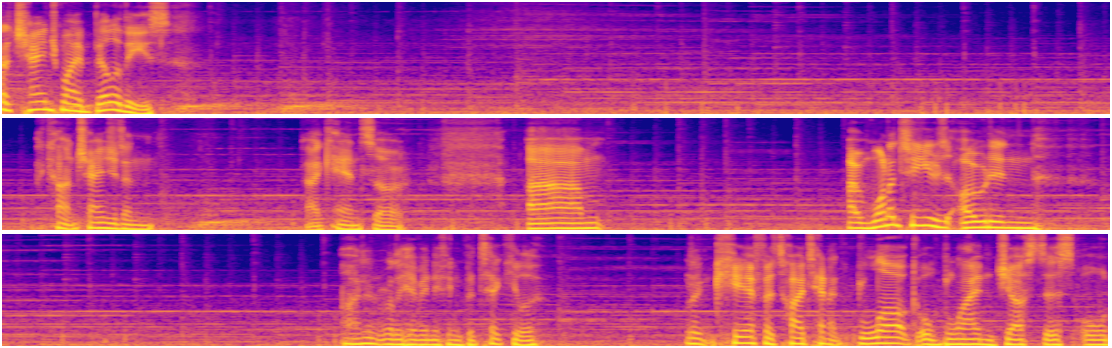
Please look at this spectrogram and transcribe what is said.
Want to change my abilities. I can't change it and I can so. Um. I wanted to use Odin. I didn't really have anything particular. I didn't care for Titanic Block or Blind Justice or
